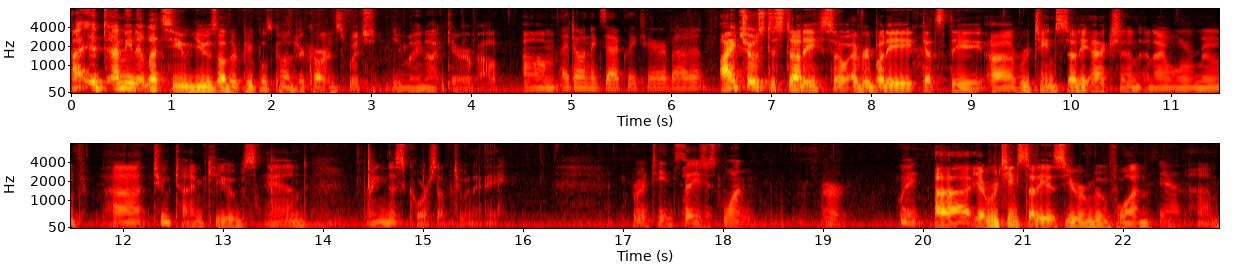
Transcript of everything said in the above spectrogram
I, it, I mean, it lets you use other people's conjure cards, which you may not care about. Um, I don't exactly care about it. I chose to study, so everybody gets the uh, routine study action, and I will remove uh, two time cubes and bring this course up to an A. routine study is just one, or wait, Uh, yeah, routine study is you remove one. yeah. Um,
